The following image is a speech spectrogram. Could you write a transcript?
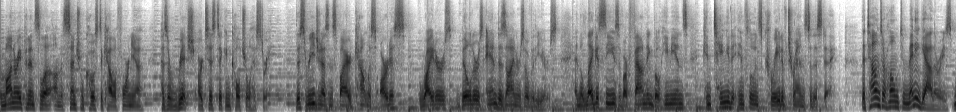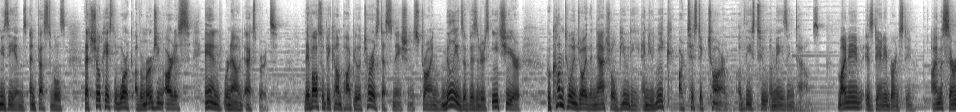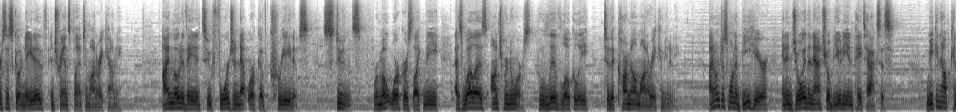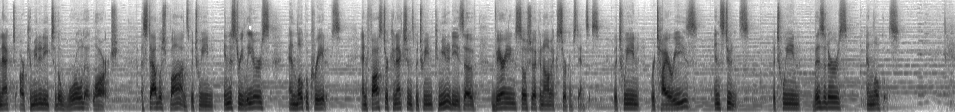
The Monterey Peninsula on the central coast of California has a rich artistic and cultural history. This region has inspired countless artists, writers, builders, and designers over the years, and the legacies of our founding bohemians continue to influence creative trends to this day. The towns are home to many galleries, museums, and festivals that showcase the work of emerging artists and renowned experts. They've also become popular tourist destinations, drawing millions of visitors each year who come to enjoy the natural beauty and unique artistic charm of these two amazing towns. My name is Danny Bernstein. I'm a San Francisco native and transplant to Monterey County. I'm motivated to forge a network of creatives, students, remote workers like me, as well as entrepreneurs who live locally to the Carmel Monterey community. I don't just want to be here and enjoy the natural beauty and pay taxes. We can help connect our community to the world at large, establish bonds between industry leaders and local creatives, and foster connections between communities of varying socioeconomic circumstances, between retirees and students, between visitors and locals.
